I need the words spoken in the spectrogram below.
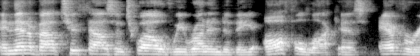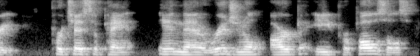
And then about 2012, we run into the awful luck, as every participant in the original ARPA E proposals.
